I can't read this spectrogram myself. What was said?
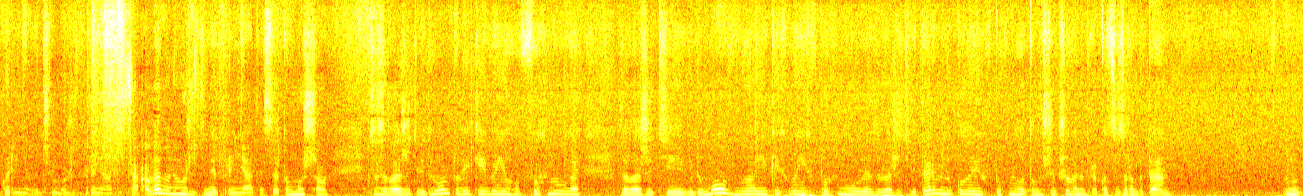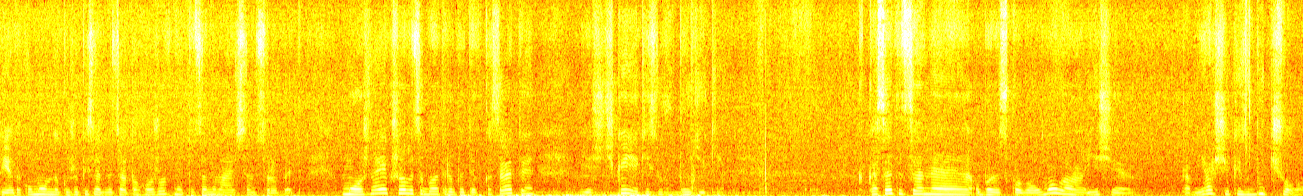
вкорінювача можуть прийнятися. Але вони можуть не прийнятися, тому що це залежить від ґрунту, в який ви його впихнули, залежить від умов, в яких ви їх впихнули, залежить від терміну, коли їх впихнули. Тому що якщо ви, наприклад, це зробите, ну я так умовно кажу, після 20 жовтня, то це немає сенсу робити. Можна, якщо ви це будете робити в касети, ящички, якісь в будь-які. Касети це не обов'язкова умова, є ще там ящики з будь-чого.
